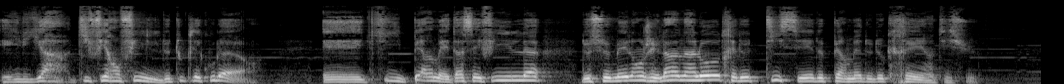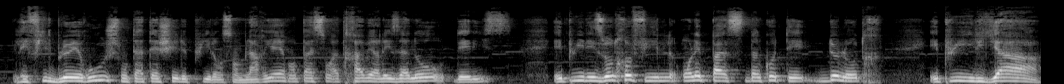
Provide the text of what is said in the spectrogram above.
et il y a différents fils de toutes les couleurs, et qui permettent à ces fils de se mélanger l'un à l'autre et de tisser, de permettre de créer un tissu. Les fils bleus et rouges sont attachés depuis l'ensemble arrière en passant à travers les anneaux d'hélice. Et puis les autres fils, on les passe d'un côté, de l'autre, et puis il y a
